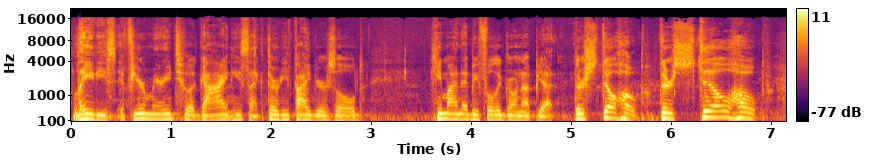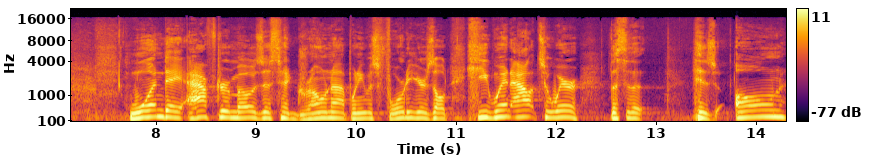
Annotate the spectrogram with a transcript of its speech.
Ladies, if you're married to a guy and he's like 35 years old, he might not be fully grown up yet. There's still hope. There's still hope. One day after Moses had grown up, when he was 40 years old, he went out to where, listen, his own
